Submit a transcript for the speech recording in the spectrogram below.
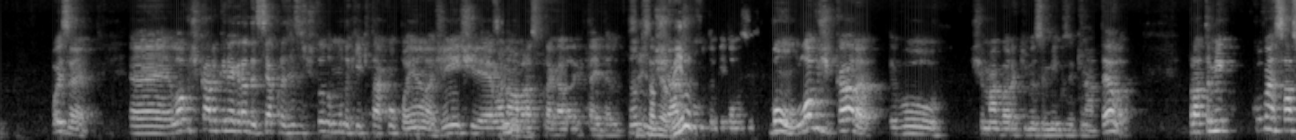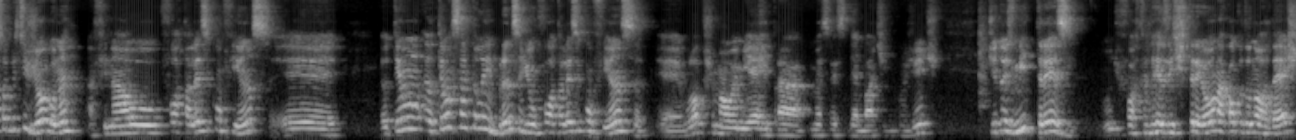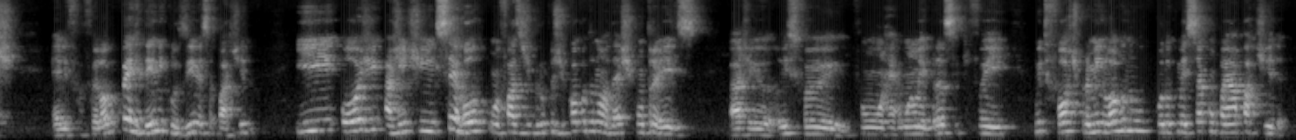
Pois é. é. Logo de cara, eu queria agradecer a presença de todo mundo aqui que está acompanhando a gente. É, mandar um abraço para a galera que está aí tanto Vocês no chat como também tá no... Bom, logo de cara, eu vou chamar agora aqui meus amigos aqui na tela para também conversar sobre esse jogo, né? Afinal, Fortaleza e Confiança. É... Eu tenho, eu tenho uma certa lembrança de um Fortaleza e Confiança, é, vou logo chamar o MR para começar esse debate aqui com a gente, de 2013, onde Fortaleza estreou na Copa do Nordeste, ele foi logo perdendo, inclusive, essa partida, e hoje a gente encerrou uma fase de grupos de Copa do Nordeste contra eles. Acho isso foi, foi uma, uma, lembrança que foi muito forte para mim logo no, quando eu comecei a acompanhar a partida.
